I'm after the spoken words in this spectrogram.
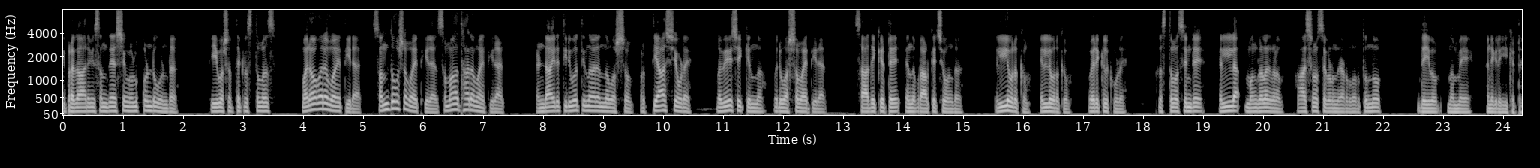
ഇപ്രകാരം ഈ സന്ദേശങ്ങൾ ഉൾക്കൊണ്ടുകൊണ്ട് ഈ വർഷത്തെ ക്രിസ്തുമസ് മനോഹരമായി തീരാൻ സന്തോഷമായി തീരാൻ സമാധാനമായി തീരാൻ രണ്ടായിരത്തി ഇരുപത്തിനാല് എന്ന വർഷം പ്രത്യാശയോടെ പ്രവേശിക്കുന്ന ഒരു വർഷമായി തീരാൻ സാധിക്കട്ടെ എന്ന് പ്രാർത്ഥിച്ചുകൊണ്ട് എല്ലാവർക്കും എല്ലാവർക്കും ഒരിക്കൽ കൂടെ ക്രിസ്തുമസിന്റെ എല്ലാ മംഗളങ്ങളും ആശംസകളും നേർന്നു നിർത്തുന്നു ദൈവം നമ്മെ അനുഗ്രഹിക്കട്ടെ.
